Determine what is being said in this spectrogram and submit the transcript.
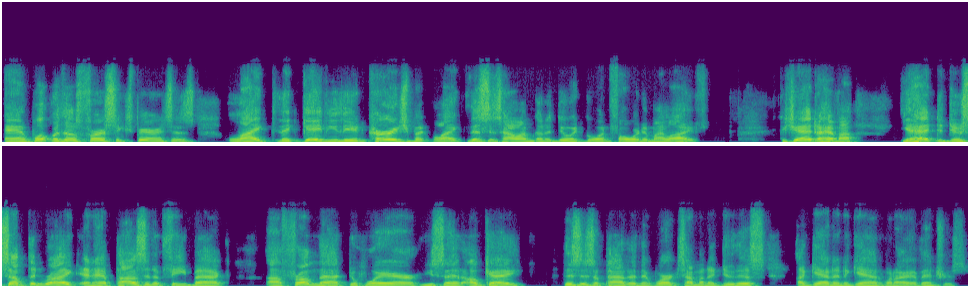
And what were those first experiences like that gave you the encouragement? Like this is how I'm going to do it going forward in my life because you had to have a you had to do something right and have positive feedback uh, from that to where you said, okay, this is a pattern that works. I'm going to do this again and again when I have interest.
